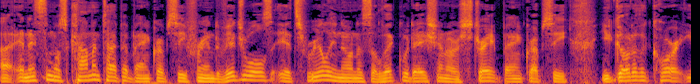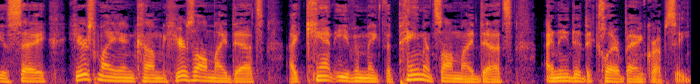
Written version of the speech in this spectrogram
Uh, and it's the most common type of bankruptcy for individuals. It's really known as a liquidation or straight bankruptcy. You go to the court, you say, Here's my income, here's all my debts. I can't even make the payments on my debts. I need to declare bankruptcy.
